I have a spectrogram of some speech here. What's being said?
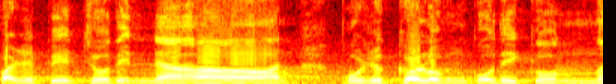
പഴുപ്പിച്ചു തിന്നാൻ പുഴുക്കളും കൊതിക്കുന്ന.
